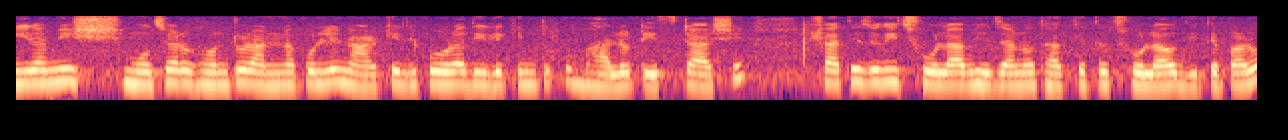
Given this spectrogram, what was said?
নিরামিষ মোচার ঘন্ট রান্না করলে নারকেল কোড়া দিলে কিন্তু খুব ভালো টেস্টটা আসে। সাথে যদি ছোলা ভেজানো থাকে তো ছোলাও দিতে পারো।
